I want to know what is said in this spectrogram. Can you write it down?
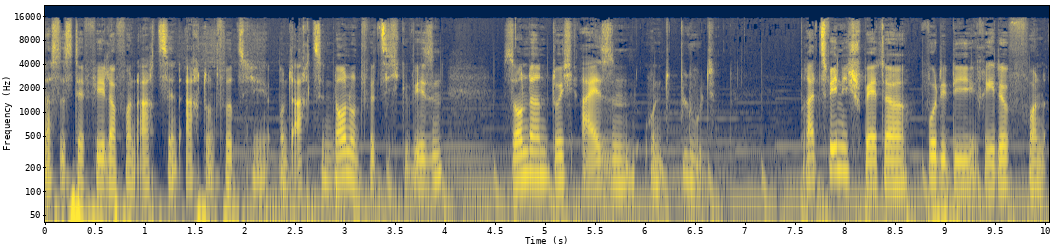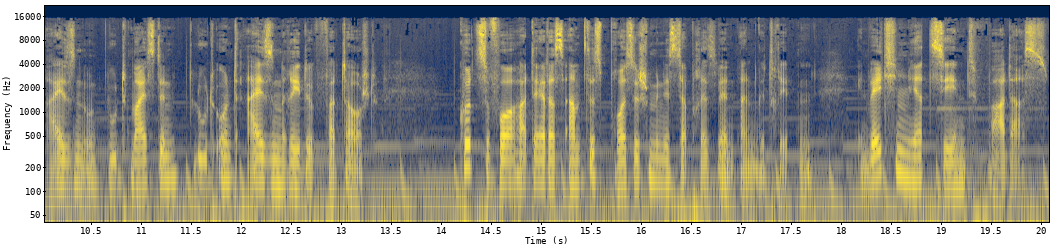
Das ist der Fehler von 1848 und 1849 gewesen, sondern durch Eisen und Blut. Bereits wenig später wurde die Rede von Eisen und Blut meist in Blut- und Eisenrede vertauscht. Kurz zuvor hatte er das Amt des preußischen Ministerpräsidenten angetreten. In welchem Jahrzehnt war das?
